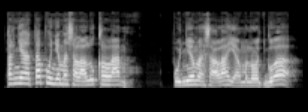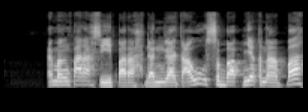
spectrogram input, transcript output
ternyata punya masa lalu kelam. Punya masalah yang menurut gue emang parah sih parah. Dan nggak tahu sebabnya kenapa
